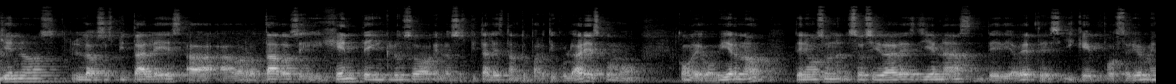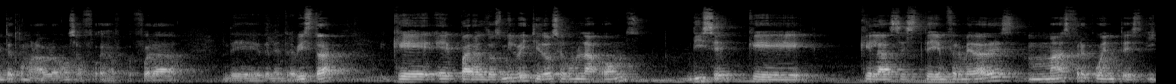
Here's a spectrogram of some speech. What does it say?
llenos los hospitales abarrotados y gente incluso en los hospitales tanto particulares como como de gobierno, tenemos sociedades llenas de diabetes y que posteriormente, como lo hablamos afuera de, la entrevista, que eh, para el 2022, según la OMS, dice que, que las este, enfermedades más frecuentes y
